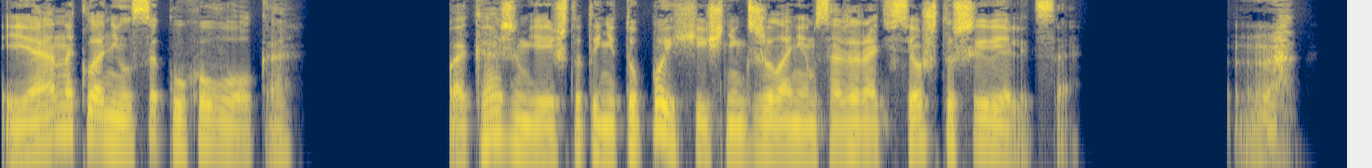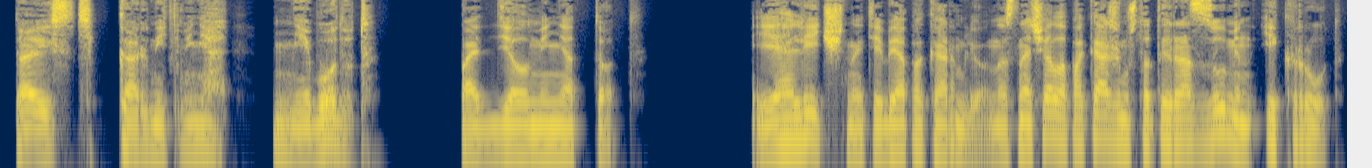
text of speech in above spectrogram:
Я наклонился к уху волка. Покажем ей, что ты не тупой хищник с желанием сожрать все, что шевелится. То есть кормить меня не будут? Поддел меня тот. Я лично тебя покормлю, но сначала покажем, что ты разумен и крут,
